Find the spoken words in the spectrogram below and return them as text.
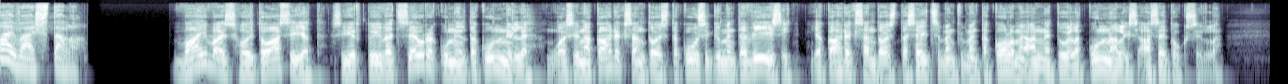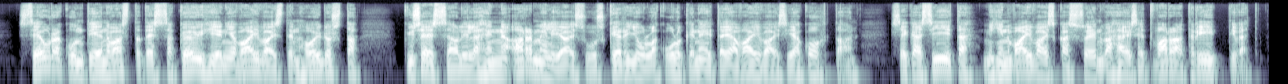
Vaivaistalo. Vaivaishoitoasiat siirtyivät seurakunnilta kunnille vuosina 1865 ja 1873 annetuilla kunnallisasetuksilla. Seurakuntien vastatessa köyhien ja vaivaisten hoidosta kyseessä oli lähinnä armeliaisuus kerjulla kulkeneita ja vaivaisia kohtaan sekä siitä, mihin vaivaiskassojen vähäiset varat riittivät.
